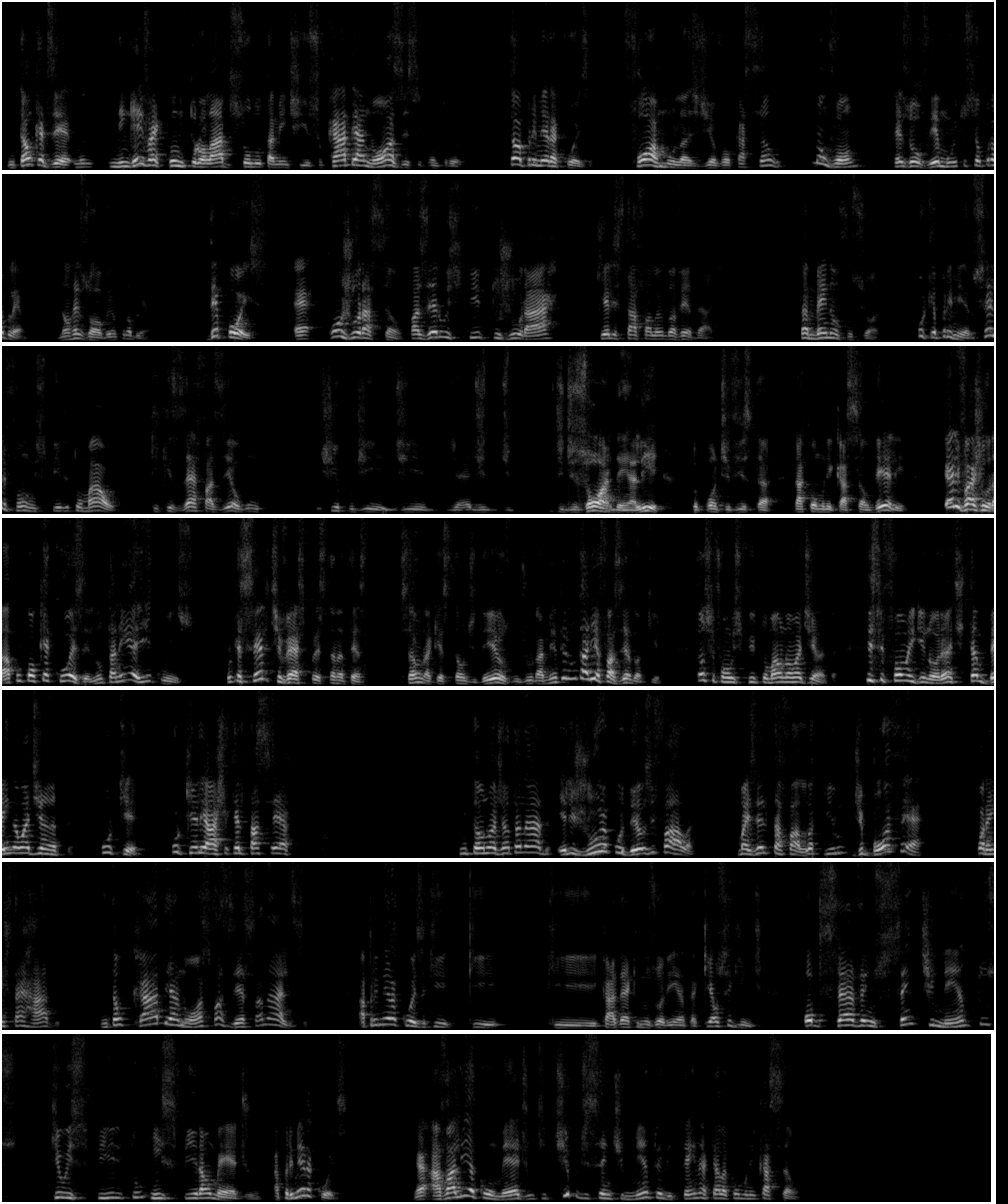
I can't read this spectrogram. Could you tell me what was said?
Então, quer dizer, ninguém vai controlar absolutamente isso. Cabe a nós esse controle. Então, a primeira coisa, fórmulas de evocação não vão resolver muito o seu problema. Não resolvem o problema. Depois, é conjuração, fazer o espírito jurar que ele está falando a verdade também não funciona. Porque, primeiro, se ele for um espírito mau, que quiser fazer algum tipo de, de, de, de, de desordem ali, do ponto de vista da comunicação dele, ele vai jurar por qualquer coisa, ele não está nem aí com isso. Porque se ele tivesse prestando atenção na questão de Deus, no juramento, ele não estaria fazendo aquilo. Então, se for um espírito mau, não adianta. E se for um ignorante, também não adianta. Por quê? Porque ele acha que ele está certo. Então não adianta nada. Ele jura por Deus e fala. Mas ele está falando aquilo de boa fé. Porém, está errado. Então, cabe a nós fazer essa análise. A primeira coisa que, que, que Kardec nos orienta aqui é o seguinte: observem os sentimentos que o espírito inspira ao médium. A primeira coisa. Né? Avalia com o médium que tipo de sentimento ele tem naquela comunicação.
